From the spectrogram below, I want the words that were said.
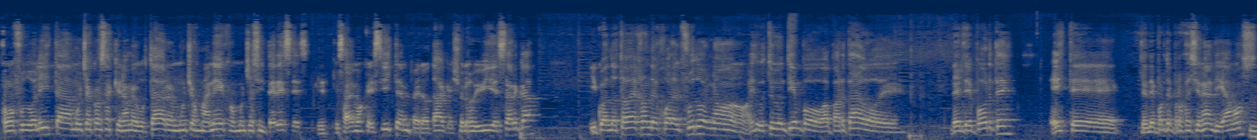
como futbolista, muchas cosas que no me gustaron, muchos manejos, muchos intereses que, sabemos que existen, pero ta, que yo los viví de cerca. Y cuando estaba dejando de jugar al fútbol, no, estuve un tiempo apartado de, del deporte, este, del deporte profesional, digamos.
